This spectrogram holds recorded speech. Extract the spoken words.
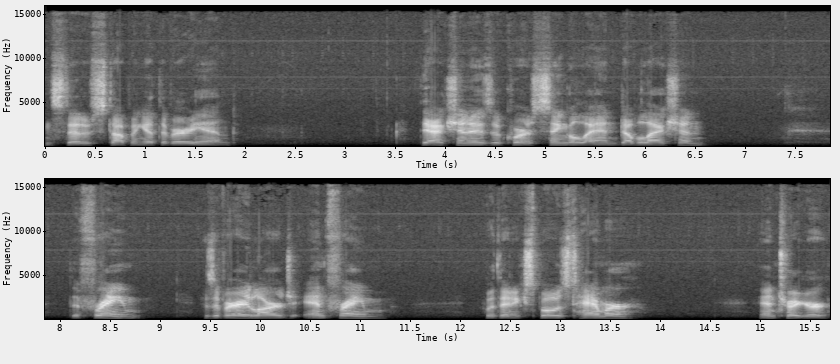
instead of stopping at the very end. The action is of course single and double action. The frame is a very large N frame with an exposed hammer and trigger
